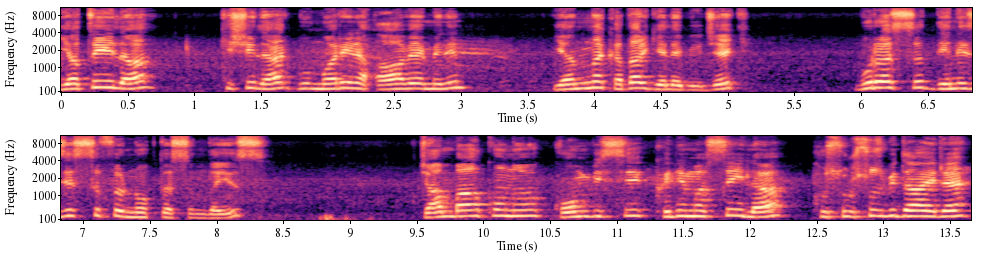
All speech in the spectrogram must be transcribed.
Yatıyla kişiler bu Marina AVM'nin yanına kadar gelebilecek. Burası denizi sıfır noktasındayız. Cam balkonu, kombisi, klimasıyla kusursuz bir daire.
